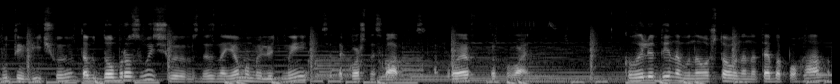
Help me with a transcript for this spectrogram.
Бути вічливим та доброзвичливим з незнайомими людьми це також не слабкість, а прояв виховання. Коли людина налаштована на тебе погано,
